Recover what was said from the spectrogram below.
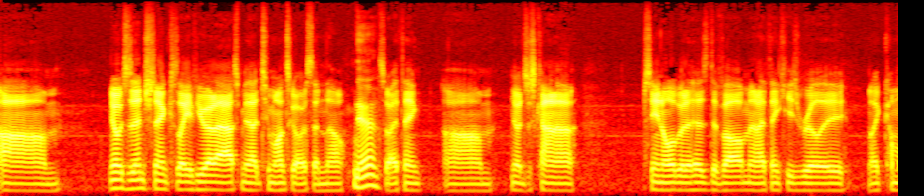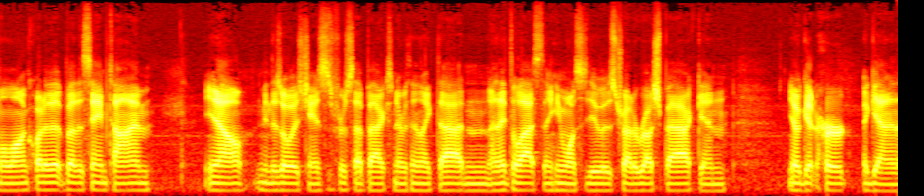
um, you know, it's interesting because like if you had asked me that two months ago, I said no. Yeah. So I think um, you know, just kind of seeing a little bit of his development, I think he's really like come along quite a bit. But at the same time, you know, I mean, there's always chances for setbacks and everything like that. And I think the last thing he wants to do is try to rush back and you know get hurt again and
